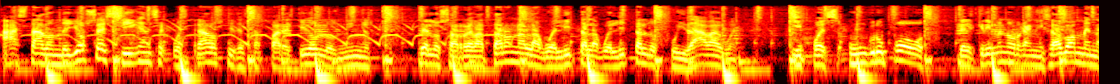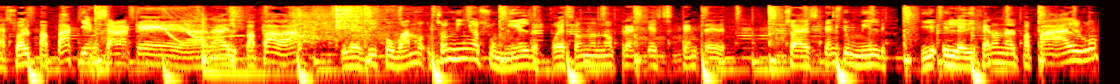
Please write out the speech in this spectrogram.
Hasta donde yo sé, siguen secuestrados y desaparecidos los niños. Se los arrebataron a la abuelita, la abuelita los cuidaba, güey. Y pues un grupo del crimen organizado amenazó al papá, quién sabe qué hará el papá, ¿va? Y les dijo, vamos, son niños humildes, pues, son, no, no crean que es gente, o sea, es gente humilde. Y, y le dijeron al papá algo,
